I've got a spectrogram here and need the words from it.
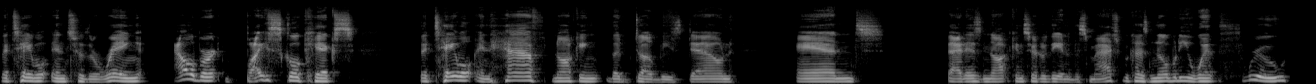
the table into the ring, Albert bicycle kicks the table in half, knocking the Dudleys down. And that is not considered the end of this match because nobody went through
